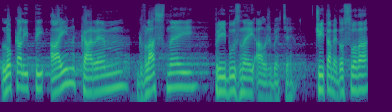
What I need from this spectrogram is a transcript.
lokality Ain Karem k vlastnej príbuznej Alžbete. Čítame doslova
